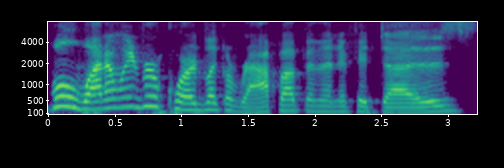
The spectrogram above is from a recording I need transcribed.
Well, why don't we record like a wrap up and then if it does,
